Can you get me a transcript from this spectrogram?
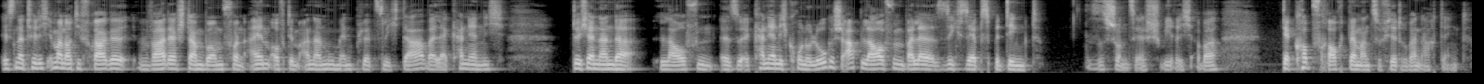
Ist natürlich immer noch die Frage, war der Stammbaum von einem auf dem anderen Moment plötzlich da, weil er kann ja nicht durcheinander laufen, also er kann ja nicht chronologisch ablaufen, weil er sich selbst bedingt. Das ist schon sehr schwierig, aber der Kopf raucht, wenn man zu viel drüber nachdenkt.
